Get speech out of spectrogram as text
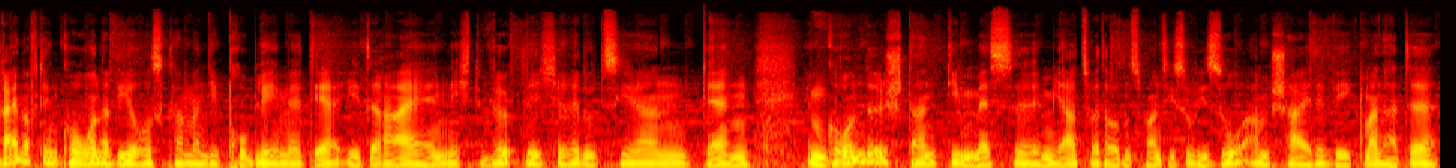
Rein auf den Coronavirus kann man die Probleme der E3 nicht wirklich reduzieren, denn im Grunde stand die Messe im Jahr 2020 sowieso am Scheideweg. Man hatte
